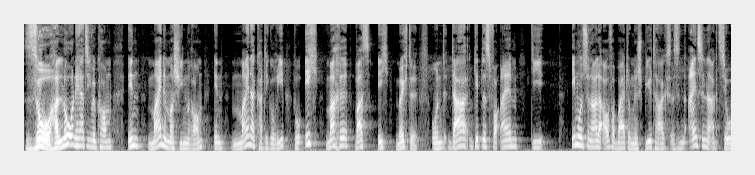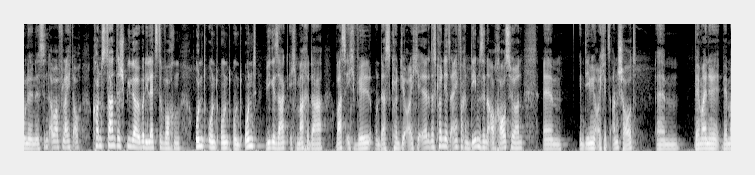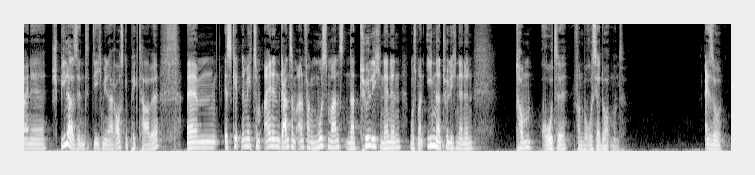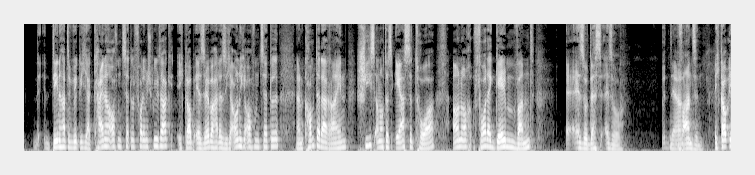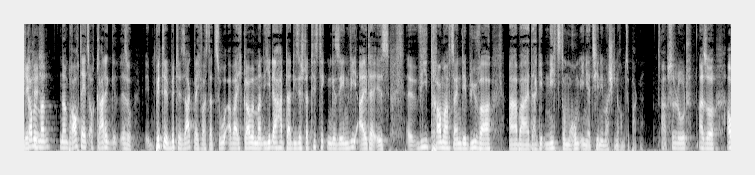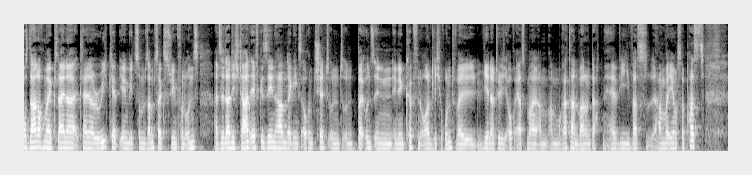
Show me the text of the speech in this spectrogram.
So, hallo und herzlich willkommen in meinem Maschinenraum, in meiner Kategorie, wo ich mache, was ich möchte. Und da gibt es vor allem die emotionale Aufarbeitung des Spieltags, es sind einzelne Aktionen, es sind aber vielleicht auch konstante Spieler über die letzte Wochen und, und, und, und, und. Wie gesagt, ich mache da, was ich will und das könnt ihr euch, äh, das könnt ihr jetzt einfach in dem Sinne auch raushören, ähm, indem ihr euch jetzt anschaut. Ähm, wer meine, wer meine Spieler sind, die ich mir da rausgepickt habe. Ähm, es gibt nämlich zum einen ganz am Anfang, muss man es natürlich nennen, muss man ihn natürlich nennen, Tom Rote von Borussia Dortmund. Also, den hatte wirklich ja keiner auf dem Zettel vor dem Spieltag. Ich glaube, er selber hatte sich auch nicht auf dem Zettel. Dann kommt er da rein, schießt auch noch das erste Tor, auch noch vor der gelben Wand. Also, das, also, ja, Wahnsinn. Ich glaube, ich glaube, man, man braucht da jetzt auch gerade, also bitte, bitte sag gleich was dazu, aber ich glaube, man, jeder hat da diese Statistiken gesehen, wie alt er ist, äh, wie traumhaft sein Debüt war, aber da geht nichts drum rum, ihn jetzt hier in den Maschinenraum zu packen. Absolut. Also auch da nochmal kleiner, kleiner Recap irgendwie zum Samstagstream von uns. Als wir da die Startelf gesehen haben, da ging es auch im Chat und, und bei uns in, in den Köpfen ordentlich rund, weil wir natürlich auch erstmal am, am Rattern waren und dachten, hä, wie, was, haben wir irgendwas verpasst?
